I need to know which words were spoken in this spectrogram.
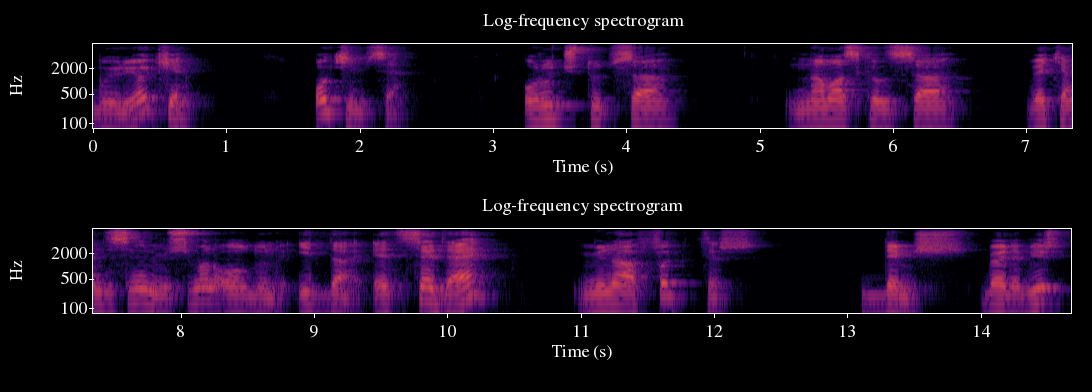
buyuruyor ki o kimse oruç tutsa, namaz kılsa ve kendisinin Müslüman olduğunu iddia etse de münafıktır demiş. Böyle bir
